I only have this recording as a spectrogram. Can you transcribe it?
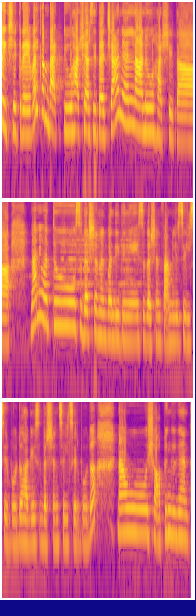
ವೀಕ್ಷಕರೇ welcome back to Harshasita channel ನಾನು ಹರ್ಷಿತಾ. ನಾನಿವತ್ತು ಸುದರ್ಶನಗೆ ಬಂದಿದ್ದೀನಿ. ಸುದರ್ಶನ್ ಫ್ಯಾಮಿಲಿ ಸಿಲ್ಸ್ ಇರ್ಬೋದು, ಹಾಗೆ ಸುದರ್ಶನ್ ಸಿಲ್ಸ್ ಇರ್ಬೋದು. ನಾವು ಶಾಪಿಂಗಿಗೆ ಅಂತ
